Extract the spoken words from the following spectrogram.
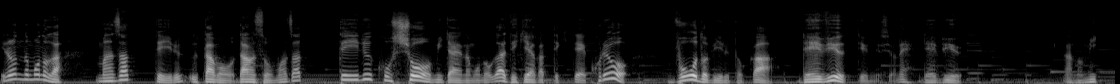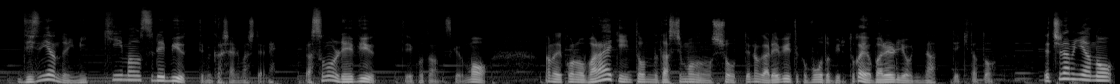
いろんなものが混ざっている、歌もダンスも混ざっている、こう、ショーみたいなものが出来上がってきて、これを、ボードビルとか、レビューっていうんですよね。レビュー。あの、ディズニーランドにミッキーマウスレビューって昔ありましたよね。だそのレビューっていうことなんですけども、なのでこのバラエティに富んだ出し物のショーっていうのがレビューとかボードビルとか呼ばれるようになってきたと。でちなみにあの、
